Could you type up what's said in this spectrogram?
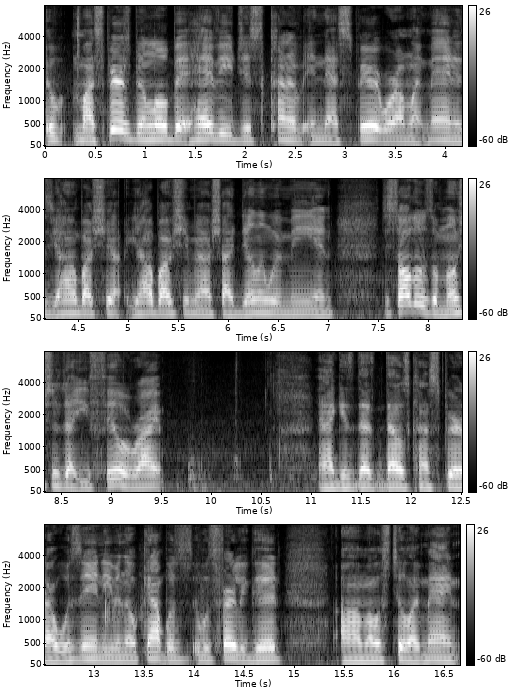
it, my spirit's been a little bit heavy, just kind of in that spirit where I'm like, man, is Yahweh Yahweh Shai dealing with me, and just all those emotions that you feel, right? And I guess that that was kind of spirit I was in, even though camp was it was fairly good. Um, I was still like, man,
